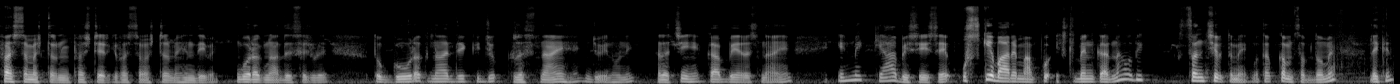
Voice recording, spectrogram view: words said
फ़र्स्ट सेमेस्टर में फ़र्स्ट ईयर के फ़र्स्ट सेमेस्टर में हिंदी में, गोरखनाथ जी से जुड़े। तो गोरखनाथ जी की जो रचनाएँ हैं, जो इन्होंने रची हैं, काव्य रचनाएँ हैं, इनमें क्या विशेष है? उसके बारे में आपको एक्सप्लेन करना वो भी संक्षिप्त में मतलब कम शब्दों में, लेकिन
